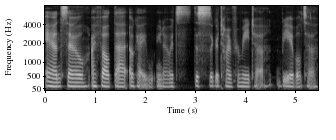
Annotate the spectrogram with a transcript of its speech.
And so I felt that, okay, you know, it's, this is a good time for me to be able to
